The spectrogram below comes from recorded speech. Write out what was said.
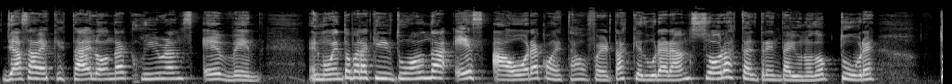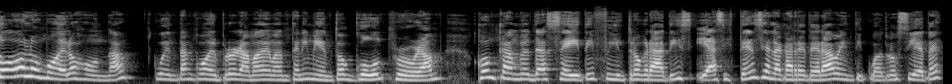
ya sabes que está el Honda Clearance Event. El momento para adquirir tu Honda es ahora con estas ofertas que durarán solo hasta el 31 de octubre. Todos los modelos Honda cuentan con el programa de mantenimiento Gold Program con cambios de aceite y filtro gratis y asistencia en la carretera 24/7.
